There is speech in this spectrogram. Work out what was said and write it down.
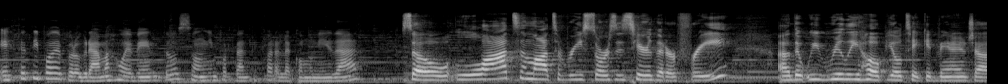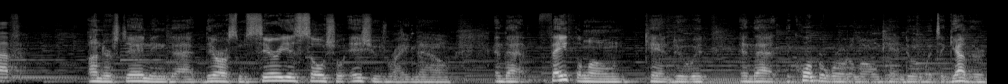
Este tipo de programas o eventos son importantes para la comunidad. So lots and lots of resources here that are free uh, that we really hope you'll take advantage of. Understanding that there are some serious social issues right now and that faith alone can't do it and that the corporate world alone can't do it, but together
